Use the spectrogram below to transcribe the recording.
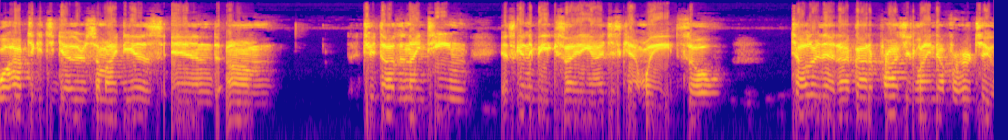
we'll have to get together some ideas, and um, 2019 is going to be exciting. I just can't wait. So tell her that I've got a project lined up for her too.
